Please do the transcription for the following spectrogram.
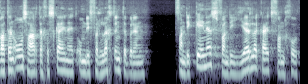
wat in ons harte geskyn het om die verligting te bring van die kennis van die heerlikheid van God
